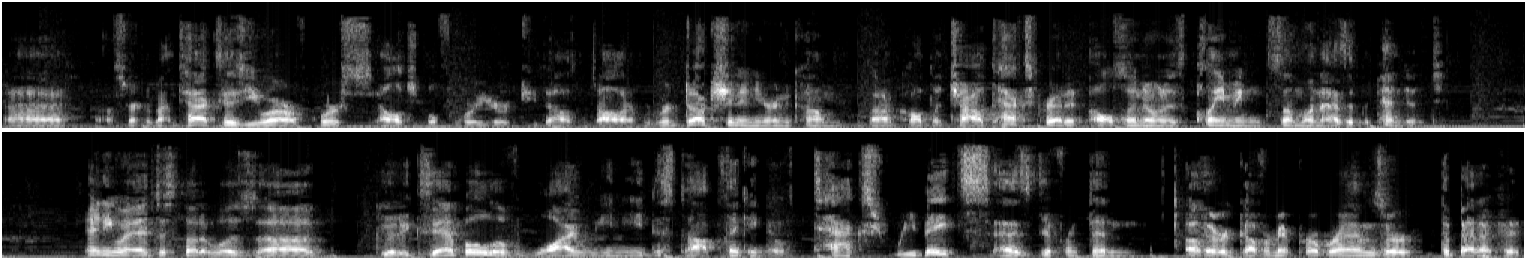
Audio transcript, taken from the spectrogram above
uh, a certain amount in taxes, you are, of course, eligible for your $2,000 reduction in your income uh, called the child tax credit, also known as claiming someone as a dependent. Anyway, I just thought it was a good example of why we need to stop thinking of tax rebates as different than other government programs or the benefit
